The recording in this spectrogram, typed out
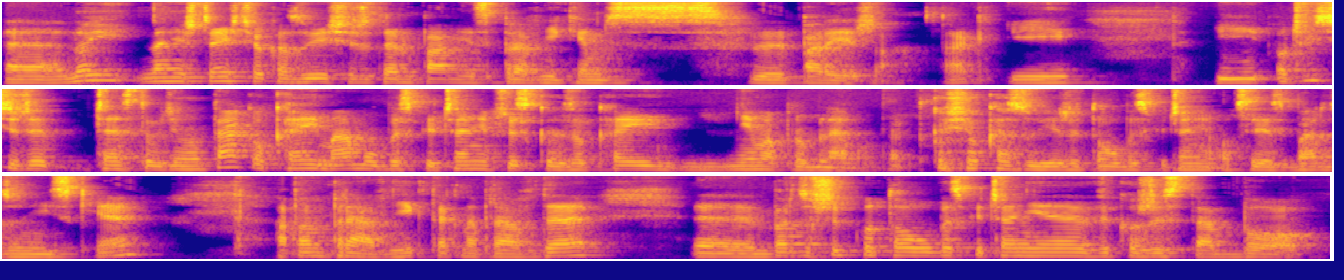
E, no i na nieszczęście okazuje się, że ten pan jest prawnikiem z Paryża. Tak? I, I oczywiście, że często ludzie mówią, tak, okej, okay, mam ubezpieczenie, wszystko jest okej, okay, nie ma problemu. Tak? Tylko się okazuje, że to ubezpieczenie OC jest bardzo niskie, a pan prawnik tak naprawdę bardzo szybko to ubezpieczenie wykorzysta, bo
